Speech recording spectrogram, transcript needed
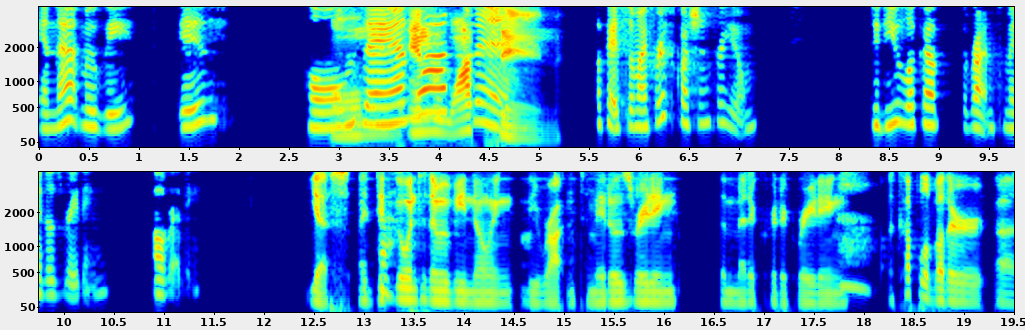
and that movie is Holmes, and, Watson. Watson. Okay, so my first question for you: Did you look up the Rotten Tomatoes rating already? Yes, I did go into the movie knowing the Rotten Tomatoes rating, the Metacritic rating, a couple of other uh,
